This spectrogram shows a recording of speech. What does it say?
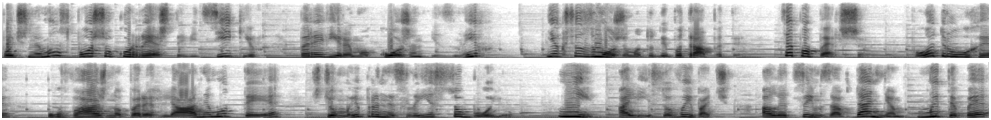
Почнемо з пошуку решти відсіків, перевіримо кожен із них, якщо зможемо туди потрапити. Це по-перше. По-друге, уважно переглянемо те, що ми принесли із собою. Ні, Алісо, вибач, але цим завданням ми тебе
